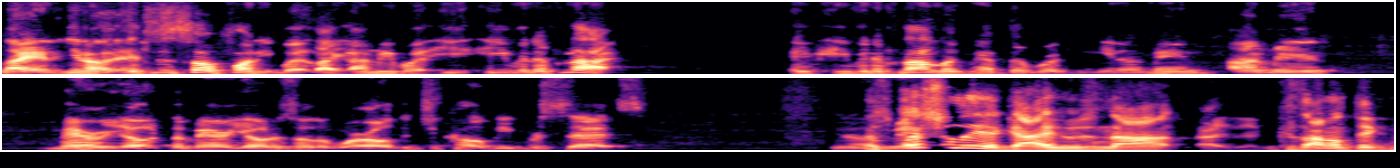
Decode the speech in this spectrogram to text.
Like, and, you know, it's just so funny. But like, I mean, but e- even if not, if, even if not looking at the rookie, you know what I mean? I mean, Mariota, the Mariotas of the world, the Jacoby Brissett's. You know what I mean? Especially a guy who's not, because I don't think,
